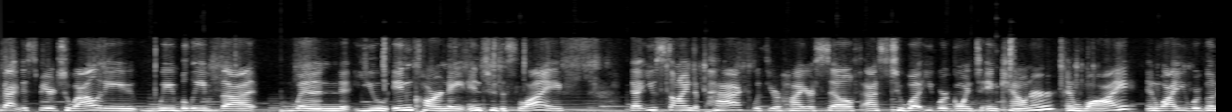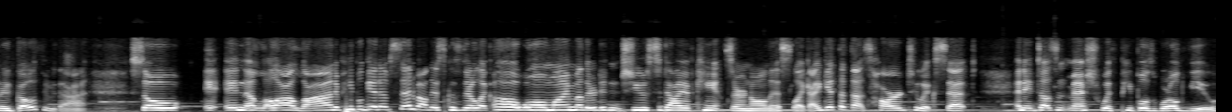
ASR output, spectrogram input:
back to spirituality we believe that when you incarnate into this life that you signed a pact with your higher self as to what you were going to encounter and why and why you were going to go through that. So and a lot of people get upset about this because they're like oh well my mother didn't choose to die of cancer and all this. Like i get that that's hard to accept and it doesn't mesh with people's worldview.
